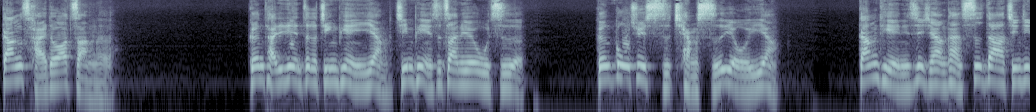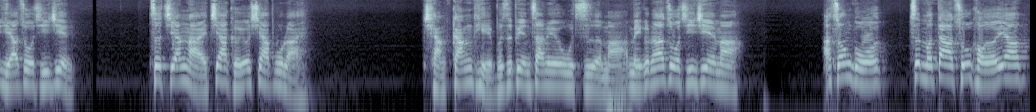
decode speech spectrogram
钢材都要涨了，跟台积电这个晶片一样，晶片也是战略物资了，跟过去石抢石油一样。钢铁，你自己想想看，四大经济体要做基建，这将来价格又下不来，抢钢铁不是变战略物资了吗？每个人要做基建吗？啊，中国这么大出口的要。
